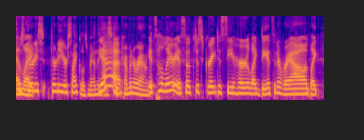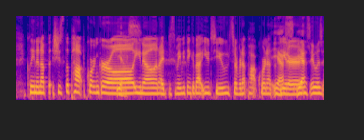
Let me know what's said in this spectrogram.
and like 30, 30 year cycles, man. They just Yeah. keep coming around. It's hilarious. So it's just great to see her like dancing around, like cleaning up. The, she's the popcorn girl, Yes. you know, and I just made me think about you too, serving up popcorn at the yes, theater. yes, it was.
